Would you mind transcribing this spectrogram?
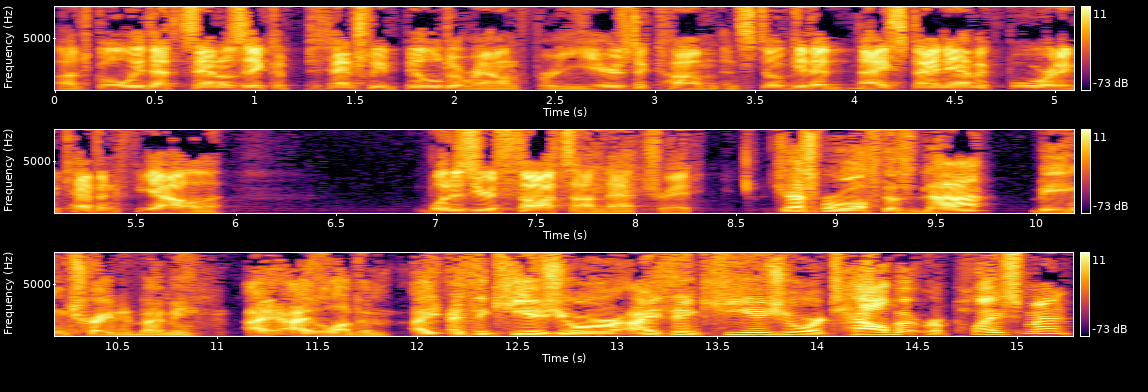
a goalie that San Jose could potentially build around for years to come and still get a nice dynamic forward in Kevin Fiala. What is your thoughts on that trade? Jesper Wolf is not being traded by me. I, I love him. I, I think he is your I think he is your Talbot replacement.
